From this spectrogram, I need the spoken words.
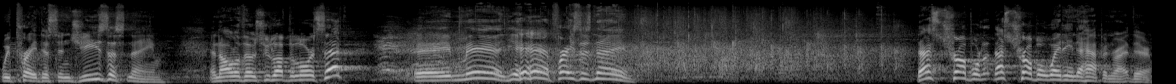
We pray this in Jesus' name. And all of those who love the Lord said, Amen. Amen. Yeah, praise his name. That's trouble, that's trouble waiting to happen right there.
